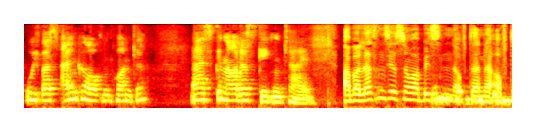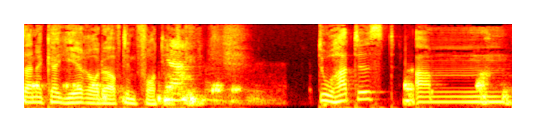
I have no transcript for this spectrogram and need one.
wo ich was einkaufen konnte. Ja, ist genau das Gegenteil. Aber lass uns jetzt noch mal ein bisschen auf deine, auf deine Karriere oder auf den Vortrag Ja. gehen. Du hattest am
